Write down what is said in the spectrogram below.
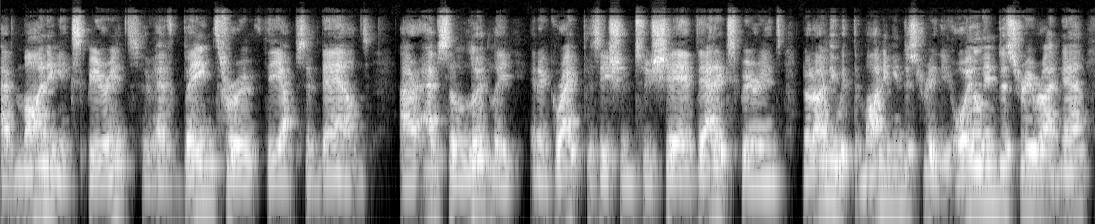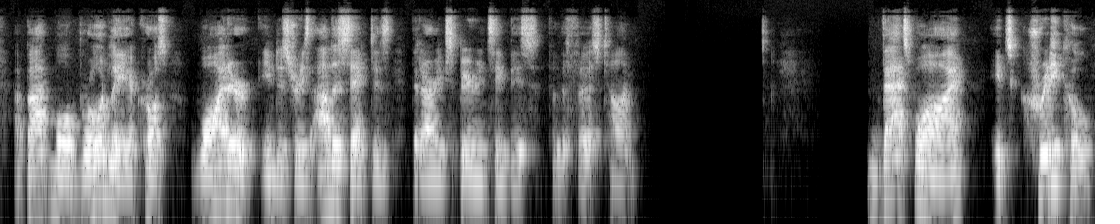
have mining experience, who have been through the ups and downs, are absolutely in a great position to share that experience, not only with the mining industry, the oil industry right now, but more broadly across wider industries, other sectors that are experiencing this for the first time. That's why it's critical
